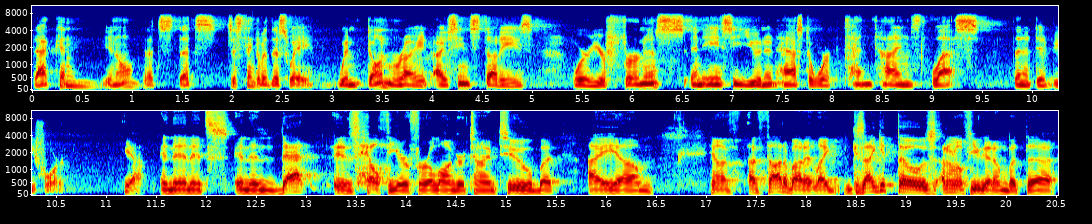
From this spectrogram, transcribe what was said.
That can, you know, that's that's just think of it this way. When done right, I've seen studies where your furnace and AC unit has to work 10 times less than it did before. Yeah, and then it's and then that is healthier for a longer time too. But I, um, you know, I've I've thought about it like because I get those. I don't know if you get them, but the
